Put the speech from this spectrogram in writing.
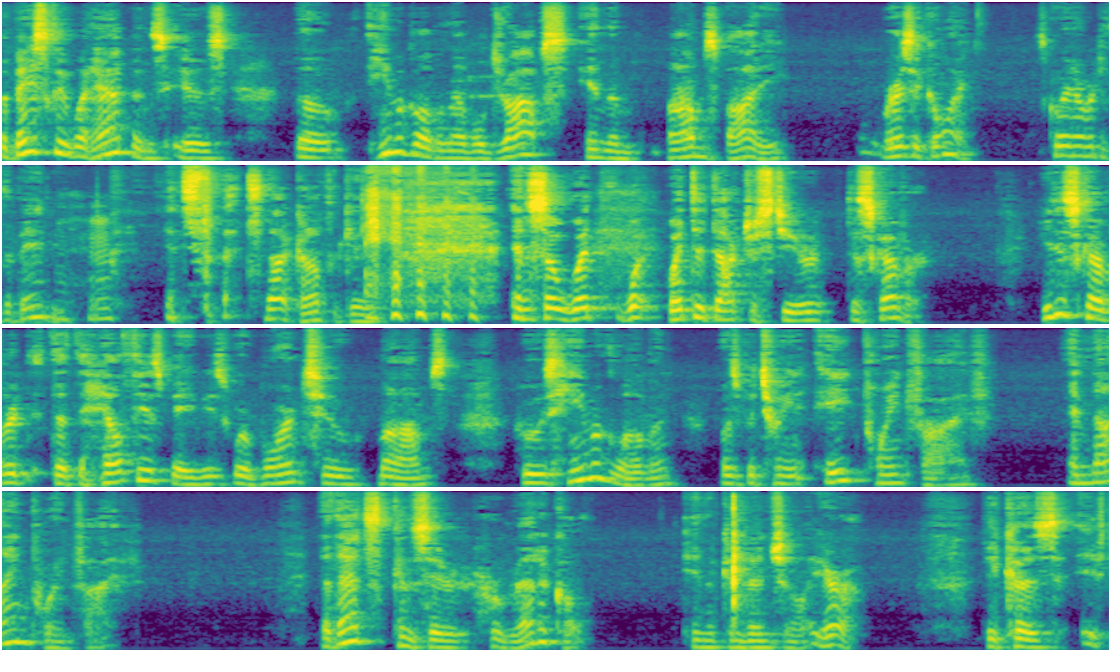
But basically, what happens is the hemoglobin level drops in the mom's body. Where is it going? It's going over to the baby. Mm-hmm. It's it's not complicated. and so, what what what did Dr. Steer discover? He discovered that the healthiest babies were born to moms whose hemoglobin was between 8.5 and 9.5. Now, that's considered heretical in the conventional era because if,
